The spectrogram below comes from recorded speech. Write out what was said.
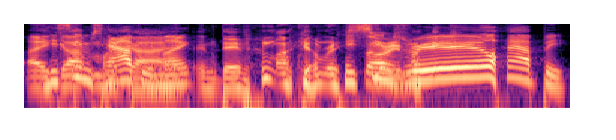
I He got seems my happy, guy, Mike. And David Montgomery. He sorry, seems Mike. real happy.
